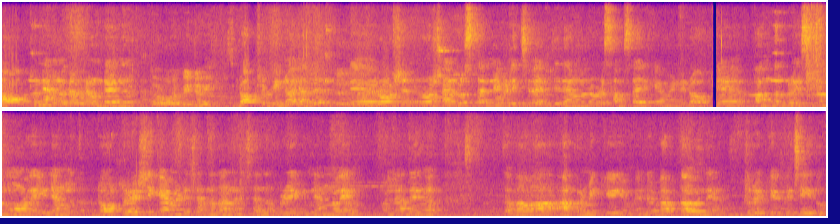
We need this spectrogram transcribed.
ഡോക്ടർ ഞങ്ങളുടെ കൂടെ ഉണ്ടായിരുന്നു. ഡോക്ടർ ബിനോയ്. അത് റോഷൻ റോഷാൻഡ്രൂസ് തന്നെ വിളിച്ചു വരുത്തി ഞങ്ങളോട് സംസാരിക്കാൻ വേണ്ടി ഡോക്ടറെ പന്ത്രണ്ട് വയസ്സുള്ള മോളെയും ഞങ്ങൾ ഡോക്ടറെ രക്ഷിക്കാൻ വേണ്ടി ചെന്നതാണ്. ചെന്നപ്പോഴേക്കും ഞങ്ങളെയും വല്ലാതെ ആക്രമിക്കുകയും എന്റെ ഭർത്താവിനെ ഉപദ്രവിക്കുകയൊക്കെ ചെയ്തു.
